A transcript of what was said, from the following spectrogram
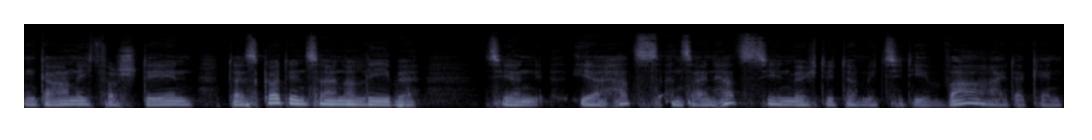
und gar nicht verstehen, dass Gott in seiner Liebe sie an ihr Herz, an sein Herz ziehen möchte, damit sie die Wahrheit erkennen.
